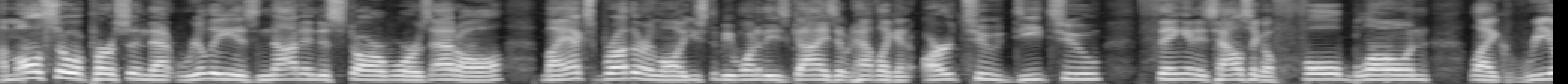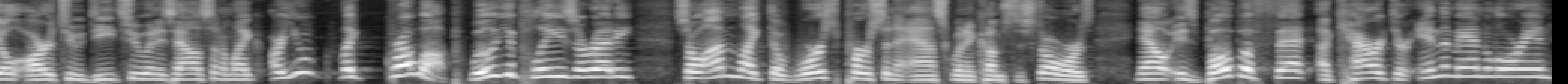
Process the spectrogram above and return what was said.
I'm also a person that really is not into Star Wars at all. My ex brother in law used to be one of these guys that would have like an R2D2 thing in his house, like a full blown, like real R2D2 in his house. And I'm like, are you like, grow up? Will you please already? So I'm like the worst person to ask when it comes to Star Wars. Now, is Boba Fett a character in The Mandalorian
